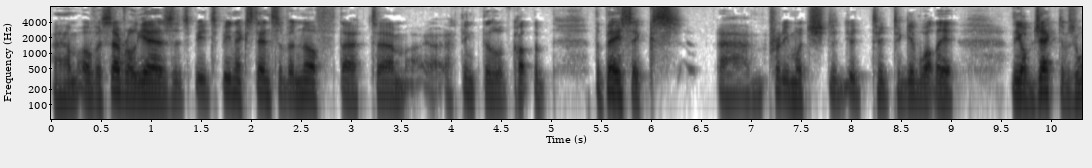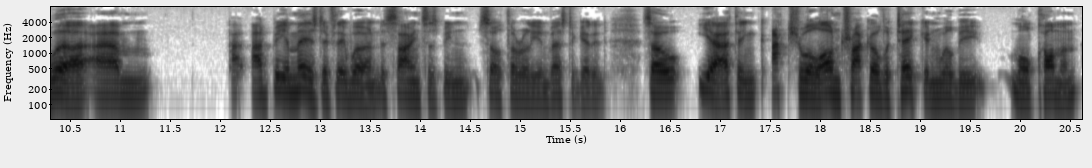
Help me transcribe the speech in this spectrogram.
um, over several years it's it's been extensive enough that um, I think they'll have got the the basics um, pretty much to, to, to give what the the objectives were. Um, I'd be amazed if they weren't. The science has been so thoroughly investigated. So yeah, I think actual on track overtaking will be more common.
